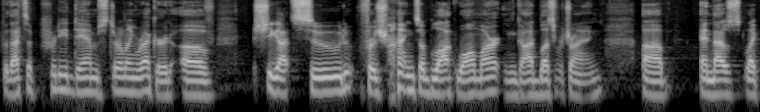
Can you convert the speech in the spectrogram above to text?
but that's a pretty damn sterling record of she got sued for trying to block Walmart, and God bless her for trying. Uh, and that was like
